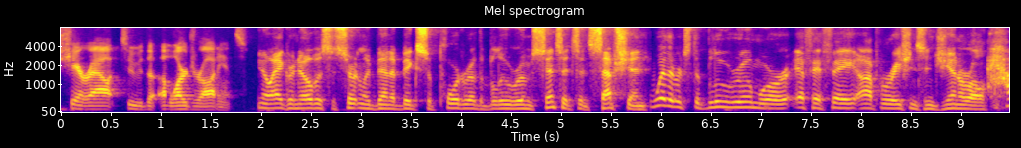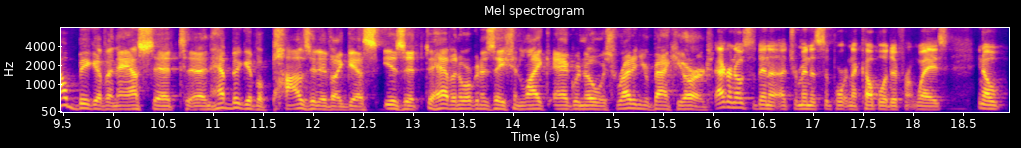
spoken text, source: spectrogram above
share out to the, a larger audience. You know, AgriNovus has certainly been a big supporter of the Blue Room since its inception. Whether it's the Blue Room or FFA operations in general, how big of an asset and how big of a positive, I guess, is it to have an organization like AgriNovus right in your backyard? AgriNovus has been a, a tremendous support in a couple of different ways. You know,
